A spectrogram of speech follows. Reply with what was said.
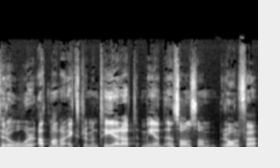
tror att man har experimenterat med en sån som Rolfö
